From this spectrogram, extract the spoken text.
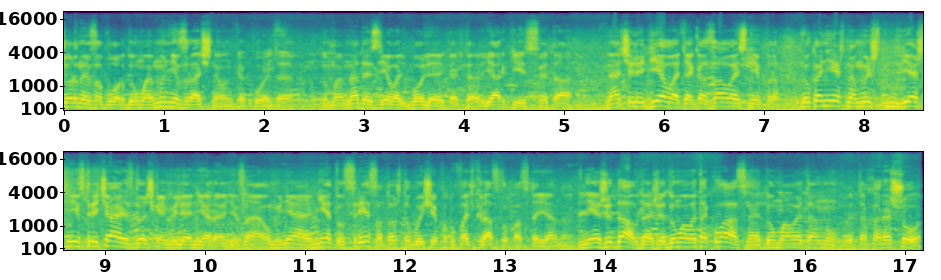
черный забор, думаем, ну невзрачный он какой-то. Думаем, надо сделать более как-то яркие цвета. Начали делать, оказалось не про... Ну, конечно, мы ж, я ж не встречаюсь с дочкой миллионера, я не знаю. У меня нету средств на то, чтобы еще покупать краску постоянно. Не ожидал даже, я думал, это классно, я думал, это, ну, это хорошо.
